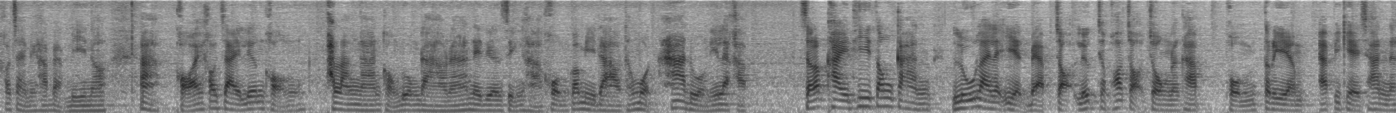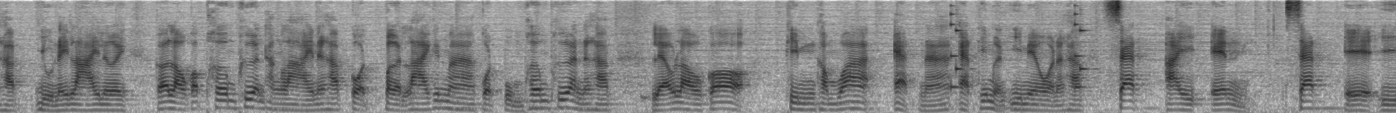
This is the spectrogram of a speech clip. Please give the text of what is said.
เข้าใจไหมครับแบบนี้เนาะอะขอให้เข้าใจเรื่องของพลังงานของดวงดาวนะ ในเดือนสิงหาคมก็มีดาวทั้งหมด 5 ดวงนี้แหละครับสำหรับใครที่ต้องการรู้รายละเอียดแบบเจาะลึกเฉพาะเจาะจงนะครับ ผมเตรียมแอปพลิเคชันนะครับ อยู่ในไลน์เลย ก็เราก็เพิ่มเพื่อนทางไลน์นะครับ กดเปิดไลน์ขึ้นมากดปุ่มเพิ่มเพื่อนนะครับ แล้วเราก็พิมพ์คำว่าแอดนะแอดที่เหมือนอีเมลนะครับ z i n z a e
